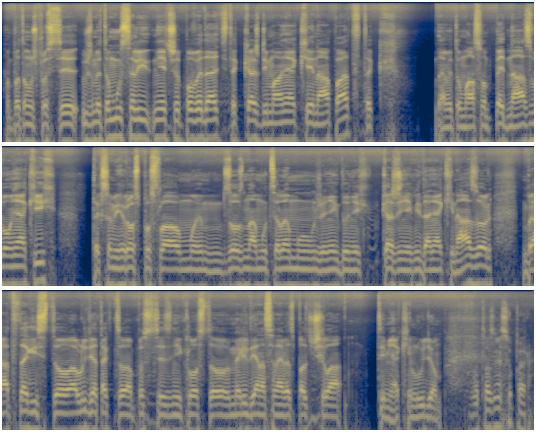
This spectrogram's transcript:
A potom už proste, už sme to museli niečo povedať, tak každý mal nejaký nápad, tak dajme tomu, mal som 5 názvov nejakých, tak som ich rozposlal môjmu zoznamu celému, že niekto nech, každý nech mi dá nejaký názor, brat takisto a ľudia takto a proste vzniklo z toho, Meridiana sa najviac páčila tým nejakým ľuďom. No to znie super.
